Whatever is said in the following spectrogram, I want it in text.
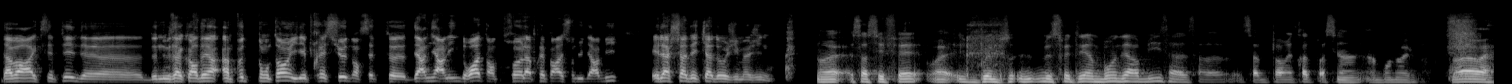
d'avoir accepté de, de, nous accorder un, peu de ton temps. Il est précieux dans cette euh, dernière ligne droite entre la préparation du derby et l'achat des cadeaux, j'imagine. Ouais, ça c'est fait. Ouais. Vous pouvez me souhaiter un bon derby, ça, ça, ça me permettra de passer un, un bon Noël. Ouais, ouais.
